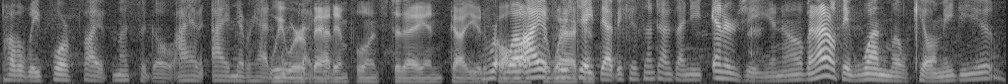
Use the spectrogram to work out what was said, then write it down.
Probably four or five months ago, I haven't. I had never had. we were a bad influence today and got you to fall well, off I the appreciate wagon. that because sometimes I need energy, you know. But I don't think one will kill me. Do you?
